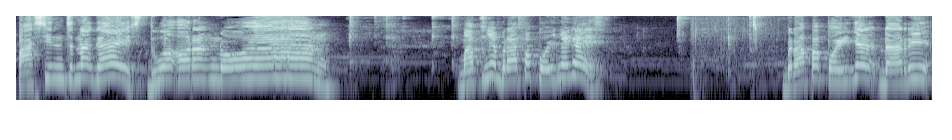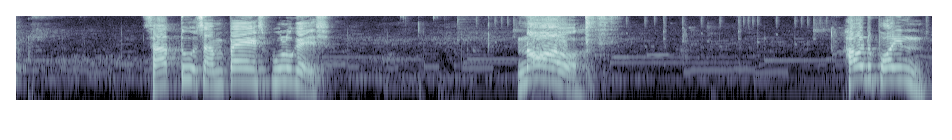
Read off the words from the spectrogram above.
Pasin cena guys, dua orang doang. Mapnya berapa poinnya guys? Berapa poinnya dari 1 sampai 10 guys? Nol. How the point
